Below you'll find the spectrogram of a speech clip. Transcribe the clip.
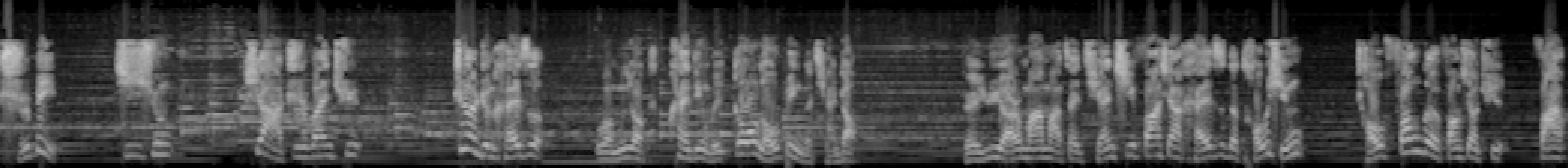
池壁、鸡胸、下肢弯曲。这种孩子，我们要判定为佝偻病的前兆。这育儿妈妈在前期发现孩子的头型朝方的方向去发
